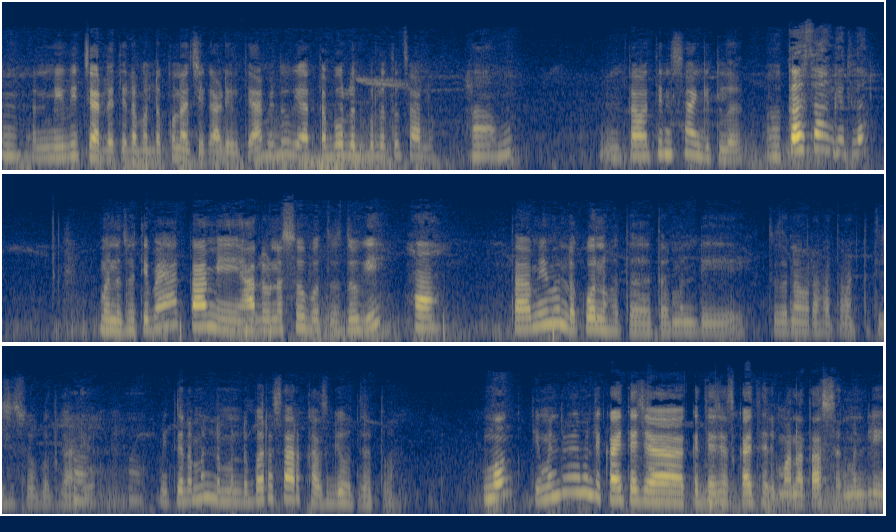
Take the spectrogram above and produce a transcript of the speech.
पण मी विचारलं तिला म्हणलं कुणाची गाडी होती? आम्ही दोघी आता बोलत बोलतच आलो हा मग? तेव्हा तिने सांगितलं. अं, काय सांगितलं? म्हणत होती बाय आता आम्ही आलो ना सोबतच दोघी. हा. तर मी म्हणलं कोण होतं? तर म्हणली तुझा नवरा होता वाटतं तिच्यासोबत गाडीवर? मी तिला म्हणलं म्हणलं बरं सारखाच घेऊन जातो मग? ती म्हणली "बाई," म्हणली काय त्याच्या काय त्याच्याच काहीतरी मनात असेल म्हणली.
